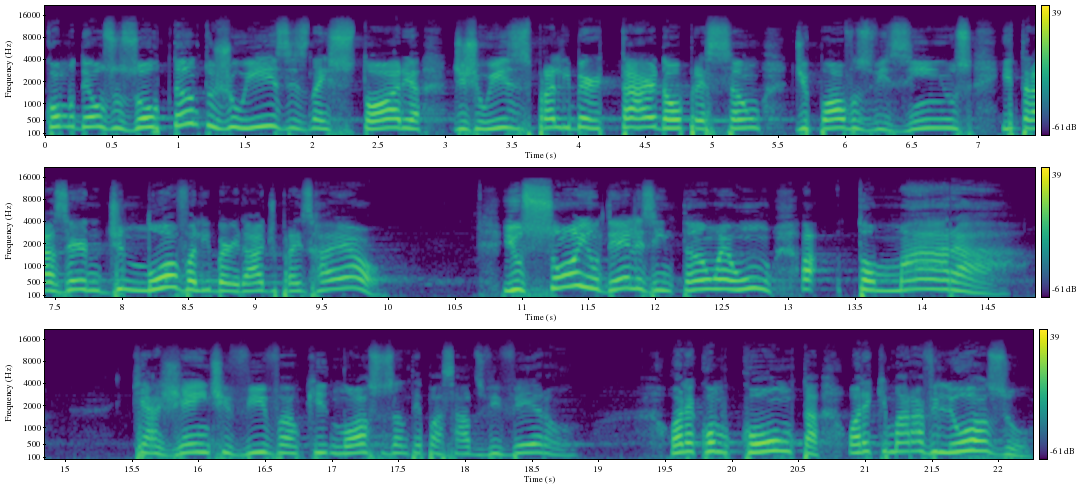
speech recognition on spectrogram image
como Deus usou tantos juízes na história de juízes para libertar da opressão de povos vizinhos e trazer de novo a liberdade para Israel. E o sonho deles então é um: tomara que a gente viva o que nossos antepassados viveram. Olha como conta, olha que maravilhoso.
